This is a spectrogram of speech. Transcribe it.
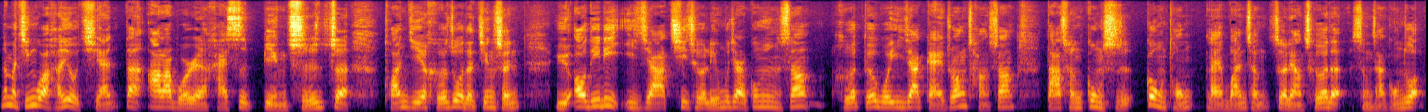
那么，尽管很有钱，但阿拉伯人还是秉持着团结合作的精神，与奥地利一家汽车零部件供应商和德国一家改装厂商达成共识，共同来完成这辆车的生产工作。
